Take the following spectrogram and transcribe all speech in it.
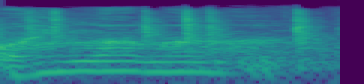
おいママ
